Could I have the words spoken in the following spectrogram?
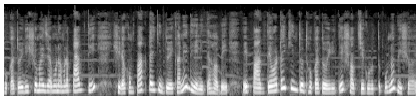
ধোকা তৈরির সময় যেমন আমরা পাক দিই, সেরকম পাকটাই কিন্তু এখানে দিয়ে নিতে হবে। এই পাক দেওয়াটাই কিন্তু ধোকা তৈরিতে সবচেয়ে গুরুত্বপূর্ণ বিষয়।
